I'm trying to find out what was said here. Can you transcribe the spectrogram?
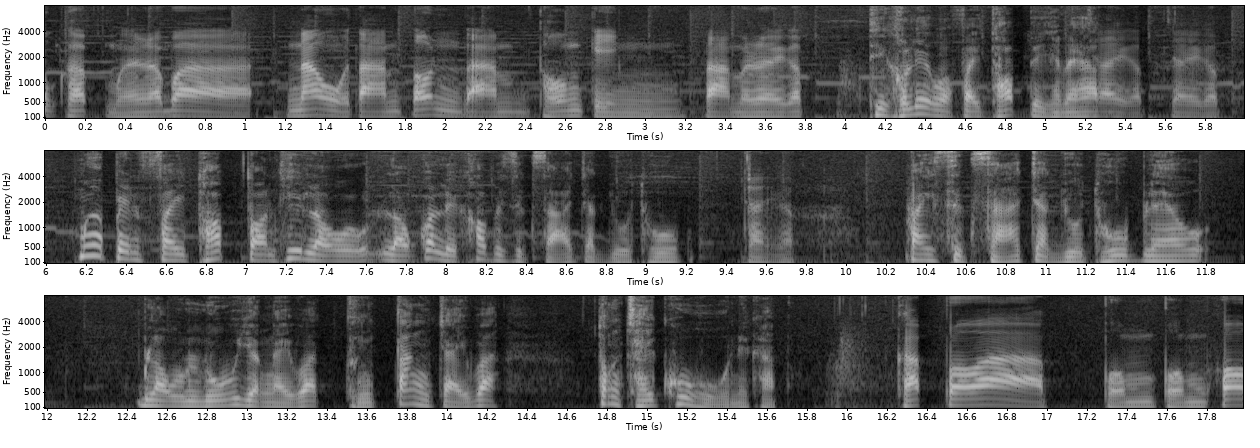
คครับ เหมือนกับว่าเน่าตามต้นตามท้องกิ่งตามอะไรครับ ที่เขาเรียกว่าไฟท็อปเนี่ยใช่ไหมครับใช่ครับใช่ครับเมื่อเป็นไฟท็อปตอนที่เราเราก็เลยเข้าไปศึกษาจาก YouTube ใช่ครับ ไปศึกษาจาก YouTube แล้ว เรารู้ยังไงว่าถึงตั้งใจว่าต้องใช้คู่หูเนะครับ ครับเพราะว่าผมผมก็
